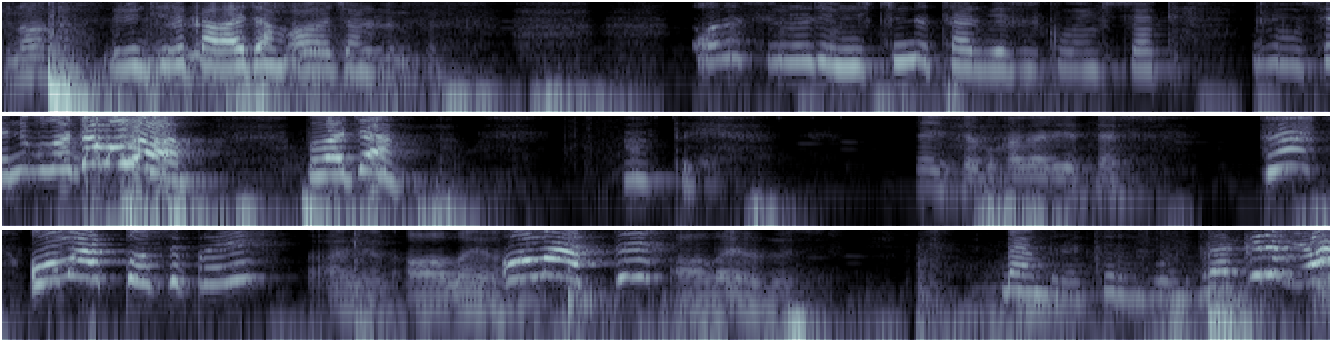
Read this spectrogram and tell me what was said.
Şuna Birincilik sinirli misin? alacağım, Şuna alacağım. sinirli misin? Ona sinirliyim. için de terbiyesiz koymuş zaten. Seni bulacağım oğlum. Bulacağım. Ne yaptık? Neyse bu kadar yeter. O mu attı o spreyi? Aynen ağla yazmış. O mu attı? Ağla yazmış. Ben bırakırım bu oyunu. Bırakırım ya.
